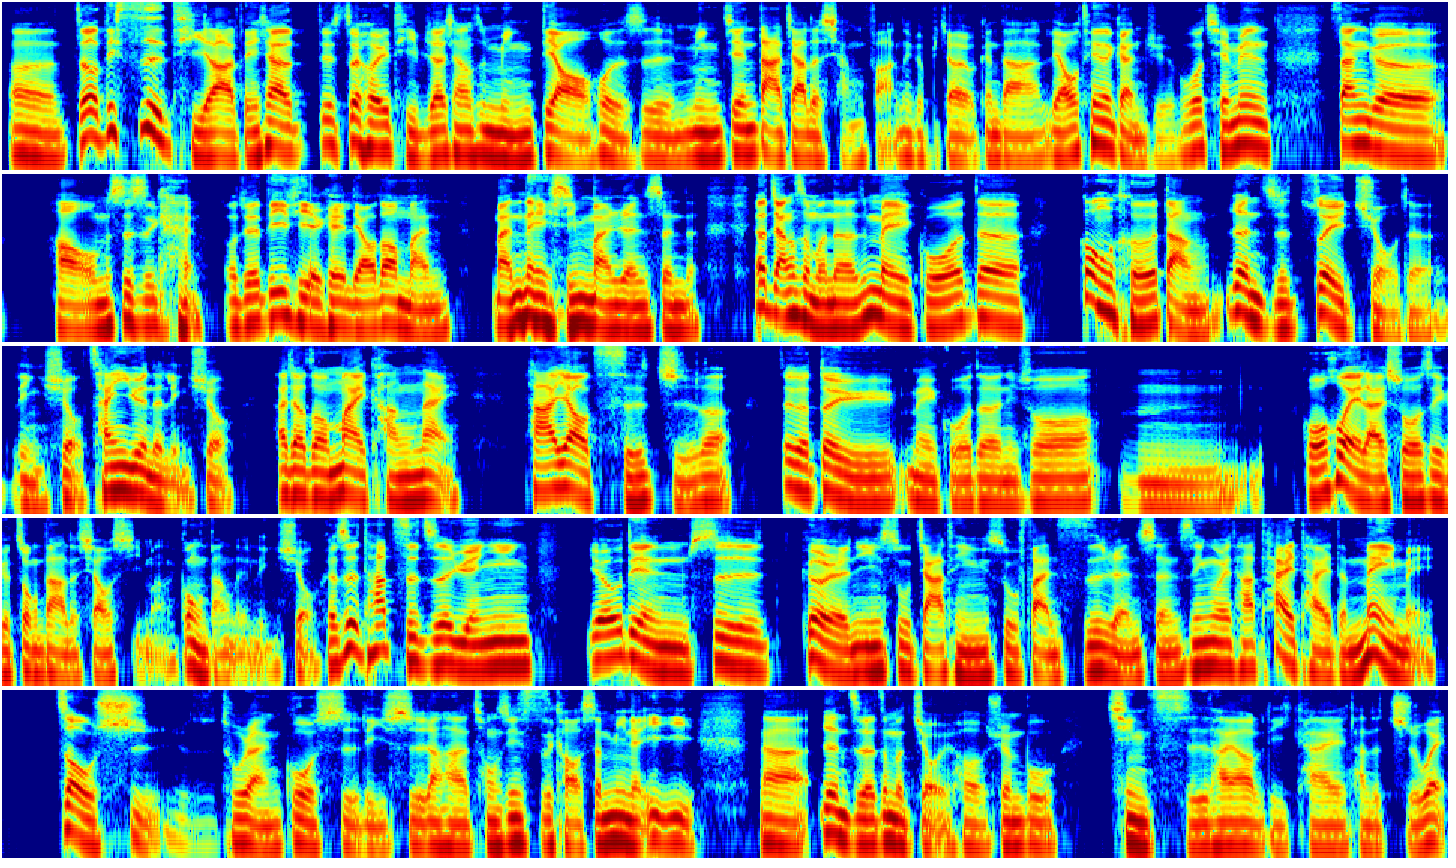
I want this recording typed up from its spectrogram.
呃，只有第四题啦，等一下就最后一题比较像是民调或者是民间大家的想法，那个比较有跟大家聊天的感觉。不过前面三个，好，我们试试看。我觉得第一题也可以聊到蛮蛮内心、蛮人生的。要讲什么呢？是美国的。共和党任职最久的领袖，参议院的领袖，他叫做麦康奈，他要辞职了。这个对于美国的你说，嗯，国会来说是一个重大的消息嘛，共党的领袖。可是他辞职的原因有点是个人因素、家庭因素，反思人生，是因为他太太的妹妹骤逝，就是突然过世离世，让他重新思考生命的意义。那任职了这么久以后，宣布请辞，他要离开他的职位。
